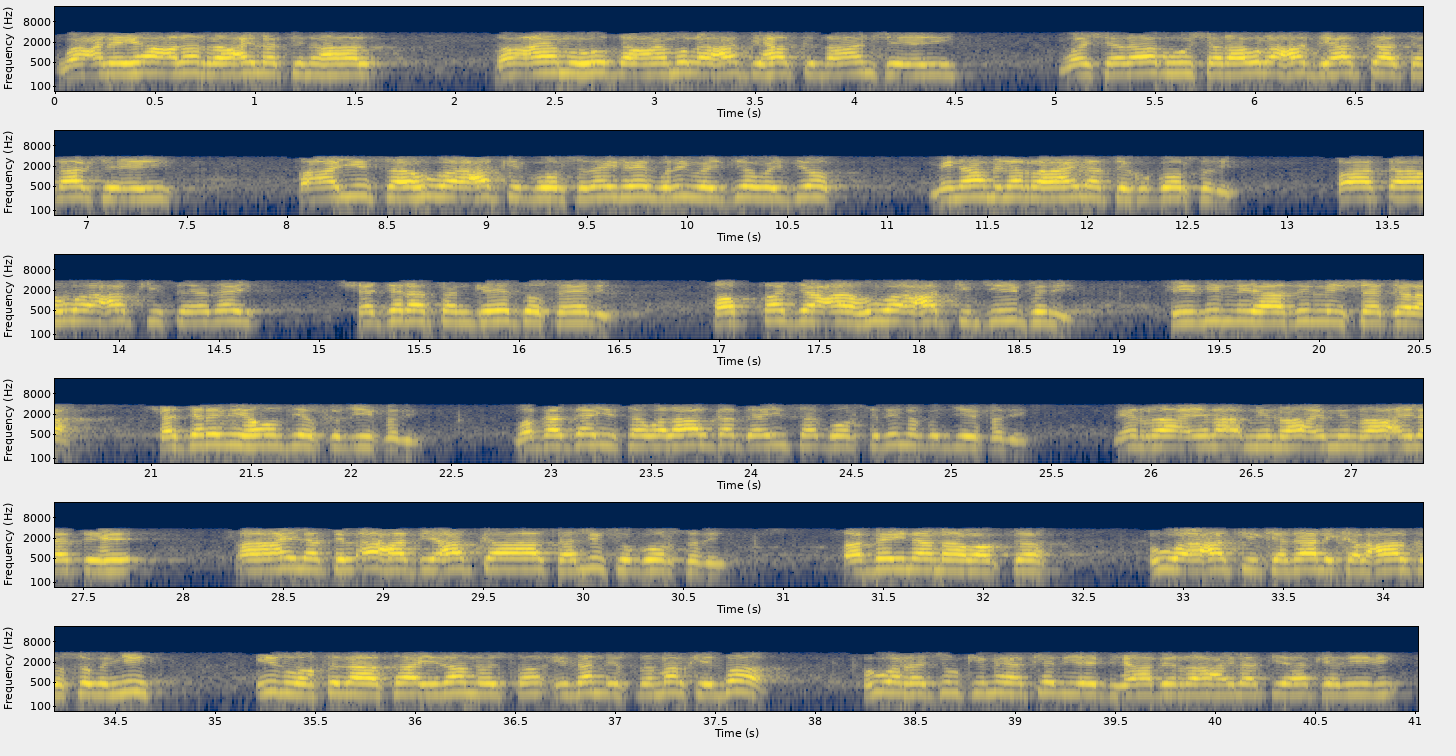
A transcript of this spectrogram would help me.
wa calayha cala raaxilati nahaal dacaamuhu dacaamulaxadi hadka dacaam sheeey wa sharaabuhu sharaabulaxadi hadkaa sharaab sheeey fa ayisa huwa axadki goorsaday reer wali weydiyo weydiyo minha min araaxilati kugoorsadi fa ataa huwa axadki seeday shajaratan geedo seedi faاtajaca huwa axadki jiifidi fi diliha dili shajara shajaradii hoosya isku jiifadi wakadaysa walaal kadaysa goorsadina kujiifadi min raa min min raaxilatihi raaxilati laxadi axadkaas halisku goorsadi fa baynama wakta huwa axadki kadalika alxaal kasuganyi id waktigaasa idan idan isla markiiba huwa rajulki ma hakadiya biha biraaxilati hakadidi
